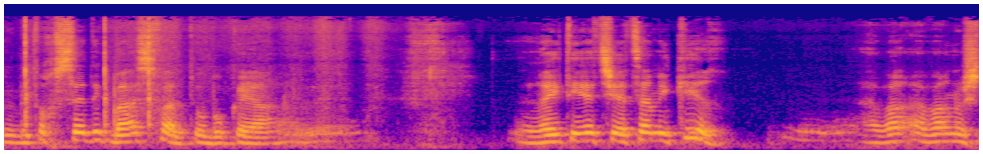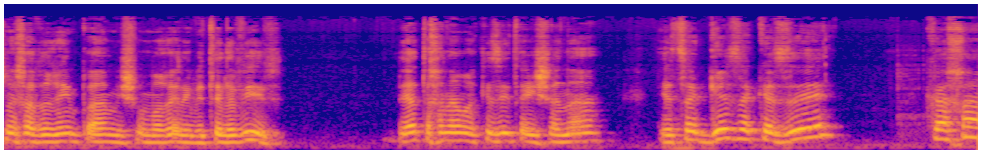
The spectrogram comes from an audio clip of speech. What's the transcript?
מתוך סדק באספלט הוא בוקע. ראיתי עץ שיצא מקיר. עבר, עברנו שני חברים פעם, מישהו מראה לי בתל אביב. ליד התחנה המרכזית הישנה, יצא גזע כזה, ככה,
